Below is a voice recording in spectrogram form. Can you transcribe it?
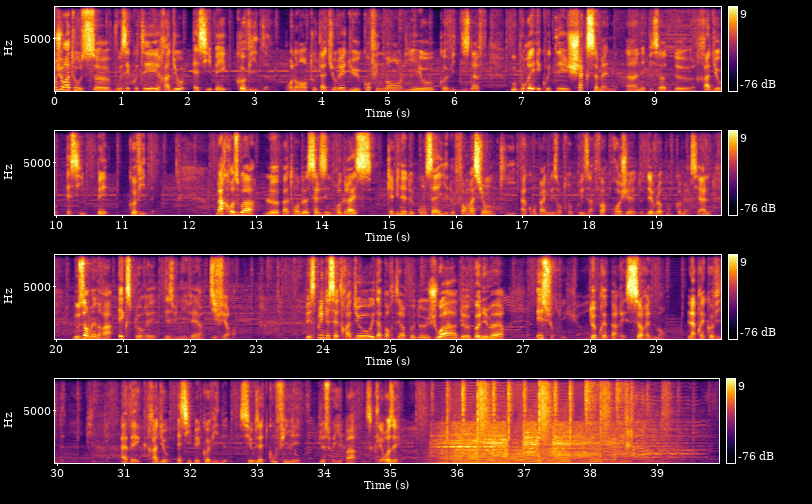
Bonjour à tous, vous écoutez Radio SIP Covid. Pendant toute la durée du confinement lié au Covid-19, vous pourrez écouter chaque semaine un épisode de Radio SIP Covid. Marc Rosoy, le patron de Sales in Progress, cabinet de conseil et de formation qui accompagne les entreprises à fort projet de développement commercial, nous emmènera explorer des univers différents. L'esprit de cette radio est d'apporter un peu de joie, de bonne humeur et surtout de préparer sereinement l'après-Covid. Avec Radio SIP Covid, si vous êtes confiné, ne soyez pas sclérosé.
